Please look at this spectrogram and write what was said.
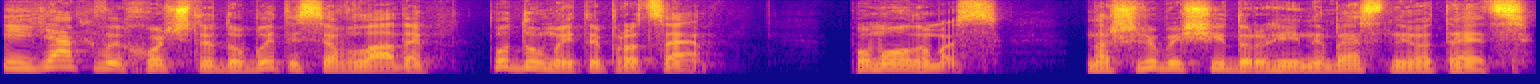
І як ви хочете добитися влади? Подумайте про це. Помолимось. Наш любящий, дорогий Небесний Отець.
